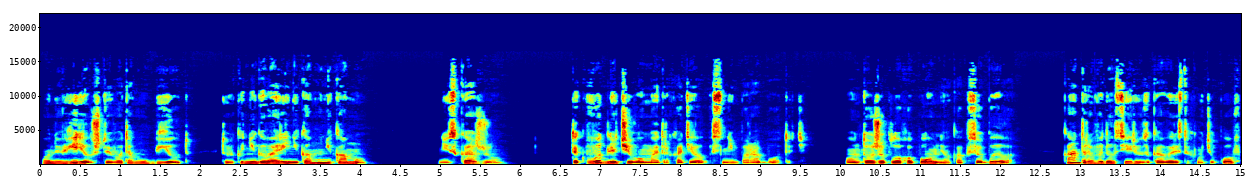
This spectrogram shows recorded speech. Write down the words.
Он видел, что его там убьют. Только не говори никому-никому. Не скажу. Так вот для чего мэтр хотел с ним поработать. Он тоже плохо помнил, как все было. Кантер выдал серию заковыристых матюков,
